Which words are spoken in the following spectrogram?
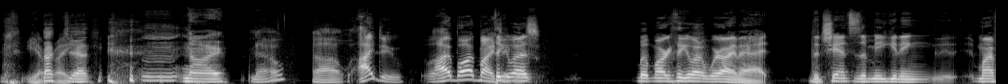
yeah, Not right. yet. Mm, no. No, uh, I do. I bought my think about tickets. it, but Mark, think about where I'm at. The chances of me getting my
